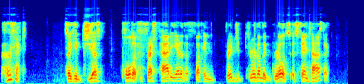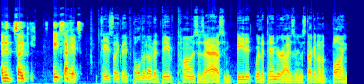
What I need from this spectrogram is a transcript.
perfect. It's like it just pulled a fresh patty out of the fucking fridge and threw it on the grill. It's it's fantastic, and it's like eight seconds. It tastes like they pulled it out of Dave Thomas's ass and beat it with a tenderizer and stuck it on a bun.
